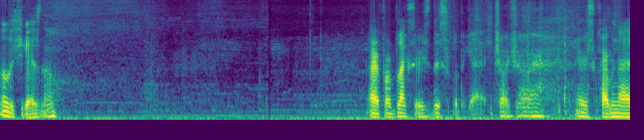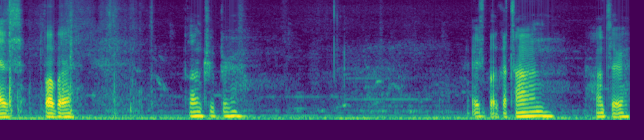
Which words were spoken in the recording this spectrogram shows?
I'll let you guys know. All right, for Black Series, this is what they got. Charger, There's Carbonized Boba. Clone Trooper. There's Bo-Katan. Hunter.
